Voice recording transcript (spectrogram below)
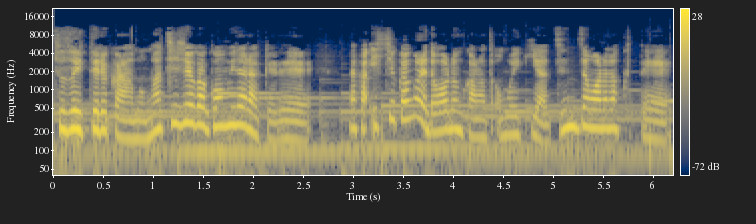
続いてるから、もう街中がゴミだらけで、なんか1週間ぐらいで終わるんかなと思いきや、全然終わらなくて、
